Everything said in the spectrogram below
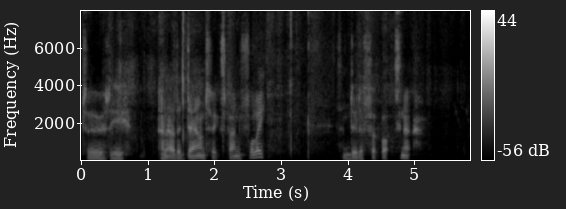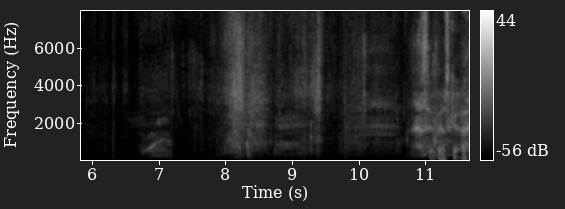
to the allow the down to expand fully and do the foot box in it. That's it, be able to get a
